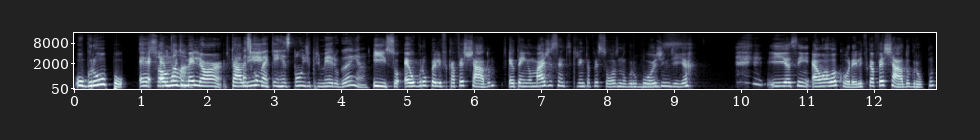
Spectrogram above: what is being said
O grupo é, é muito lá. melhor. Tá Mas ali. como é? Quem responde primeiro ganha? Isso, é o grupo, ele fica fechado. Eu tenho mais de 130 pessoas no grupo hoje em dia. E assim, é uma loucura. Ele fica fechado o grupo.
